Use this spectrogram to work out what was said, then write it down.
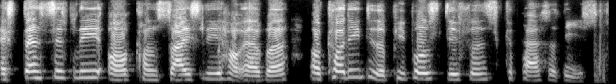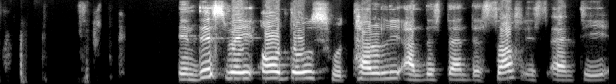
extensively or concisely, however, according to the people's different capacities. In this way, all those who thoroughly understand the self is empty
